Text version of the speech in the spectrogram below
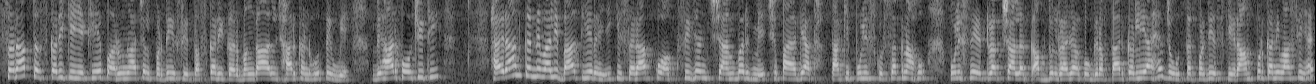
शराब तस्करी की ये खेप अरुणाचल प्रदेश से तस्करी कर बंगाल झारखंड होते हुए बिहार पहुँची थी। हैरान करने वाली बात यह रही कि शराब को ऑक्सीजन चैम्बर में छिपाया गया था ताकि पुलिस को शक ना हो। पुलिस ने ट्रक चालक अब्दुल राजा को गिरफ़्तार कर लिया है, जो उत्तर प्रदेश के रामपुर का निवासी है।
